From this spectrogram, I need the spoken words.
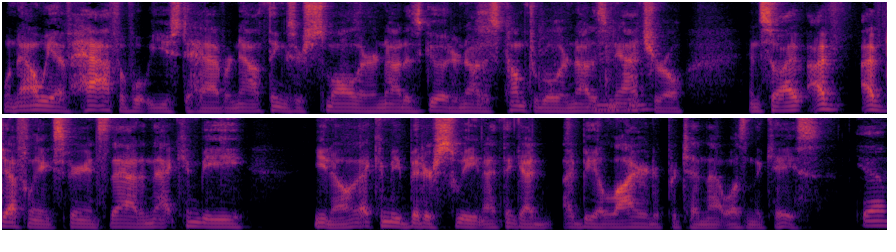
well, now we have half of what we used to have, or now things are smaller, or not as good, or not as comfortable, or not as Mhm. natural, and so I've I've I've definitely experienced that, and that can be, you know, that can be bittersweet, and I think I'd I'd be a liar to pretend that wasn't the case. Yeah.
